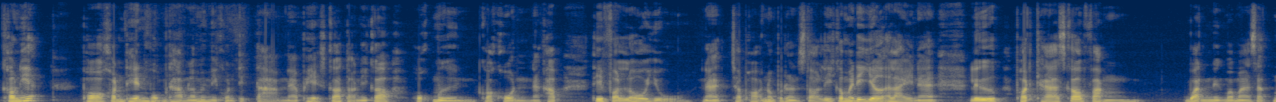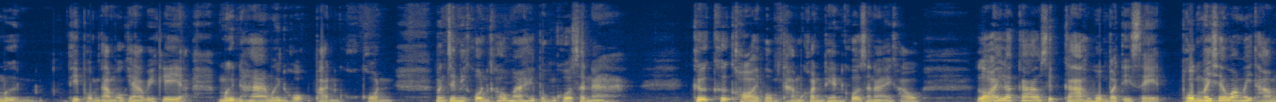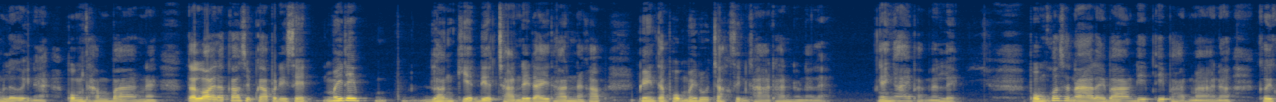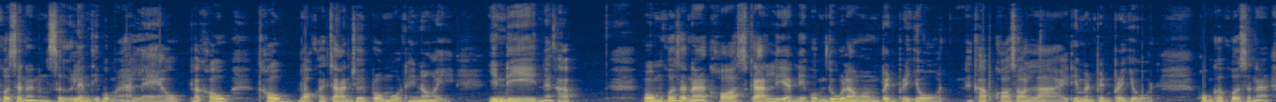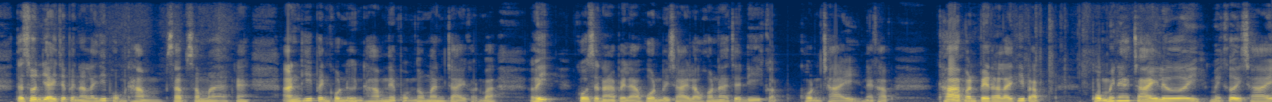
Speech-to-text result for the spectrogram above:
คราวนี้พอคอนเทนต์ผมทำแล้วมันมีคนติดตามนะเพจก็ตอนนี้ก็ 60,000 กว่าคนนะครับ ที่ Follow อยู่นะเฉพาะนพดลสตอรี่ก็ไม่ได้เยอะอะไรนะ หรือพอดแคสต์ก็ฟังวันหนึ่งประมาณสักหมื่น ที่ผมทำโอเคอาวิกลี่อะหมื่นห้าหมื่นหกพันคน มันจะมีคนเข้ามาให้ผมโฆษณา คือคือขอให้ผมทำคอนเทนต์โฆษณาให้เขา ร้อยละ99 ผมปฏิเสธ ผมไม่ใช่ว่าไม่ทำเลยนะ ผมทำบ้างนะ แต่ร้อยละ99 ปฏิเสธ ไม่ได้รังเกียจเดียดฉันใดๆท่านนะครับ เพียงแต่ผมไม่รู้จักสินค้าท่านเท่านั้นแหละ ง่ายๆ แบบนั้นเลย ผมโฆษณาอะไรบ้างที่ที่ผ่านมานะ เคยโฆษณาหนังสือเล่มที่ผมอ่านแล้ว แล้วเขาเขาบอกอาจารย์ช่วยโปรโมทให้หน่อย ยินดีนะครับ ผมโฆษณาคอร์สการเรียนที่ผมดูแล้วว่ามันเป็นประโยชน์นะครับคอร์สออนไลน์ที่มันเป็นประโยชน์ ผมก็โฆษณา แต่ส่วนใหญ่จะเป็นอะไรที่ผมทำซับซ้ำมากนะอันที่เป็นคนอื่นทำเนี่ยผมต้องมั่นใจก่อนว่าเฮ้ยโฆษณาไปแล้วคนไปใช้แล้วเขาน่าจะดีกับคนใช้นะครับ ถ้ามันเป็นอะไรที่แบบผมไม่แน่ใจเลย ไม่เคยใช้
